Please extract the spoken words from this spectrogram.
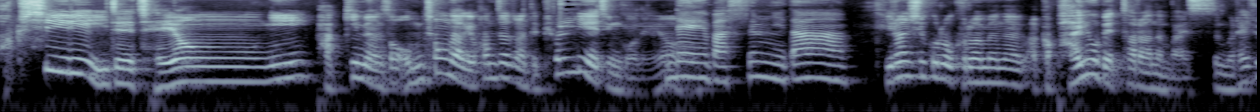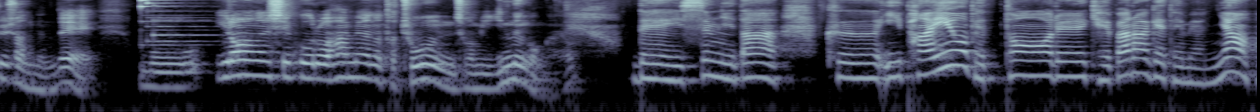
확실히 이제 제형이 바뀌면서 엄청나게 환자들한테 편리해진 거네요. 네, 맞습니다. 이런 식으로 그러면은 아까 바이오 베터라는 말씀을 해주셨는데 뭐 이런 식으로 하면은 더 좋은 점이 있는 건가요? 네, 있습니다. 그, 이 바이오 베터를 개발하게 되면요,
